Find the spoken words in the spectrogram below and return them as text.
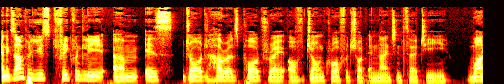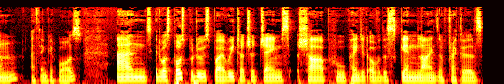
An example used frequently um, is George Hurrell's portrait of Joan Crawford shot in 1931, I think it was, and it was post produced by retoucher James Sharp, who painted over the skin lines and freckles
